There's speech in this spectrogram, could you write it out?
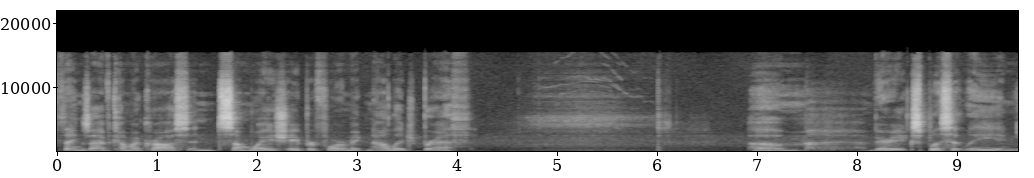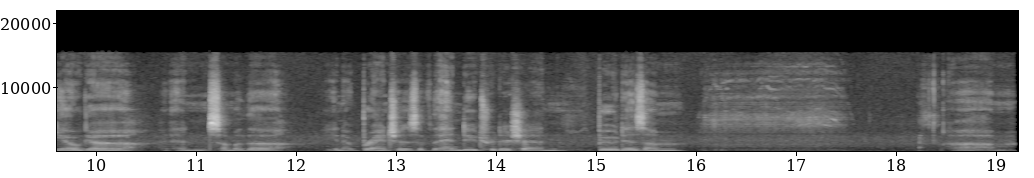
things I've come across in some way, shape, or form acknowledge breath um, very explicitly in yoga and some of the you know branches of the Hindu tradition, Buddhism. Um,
